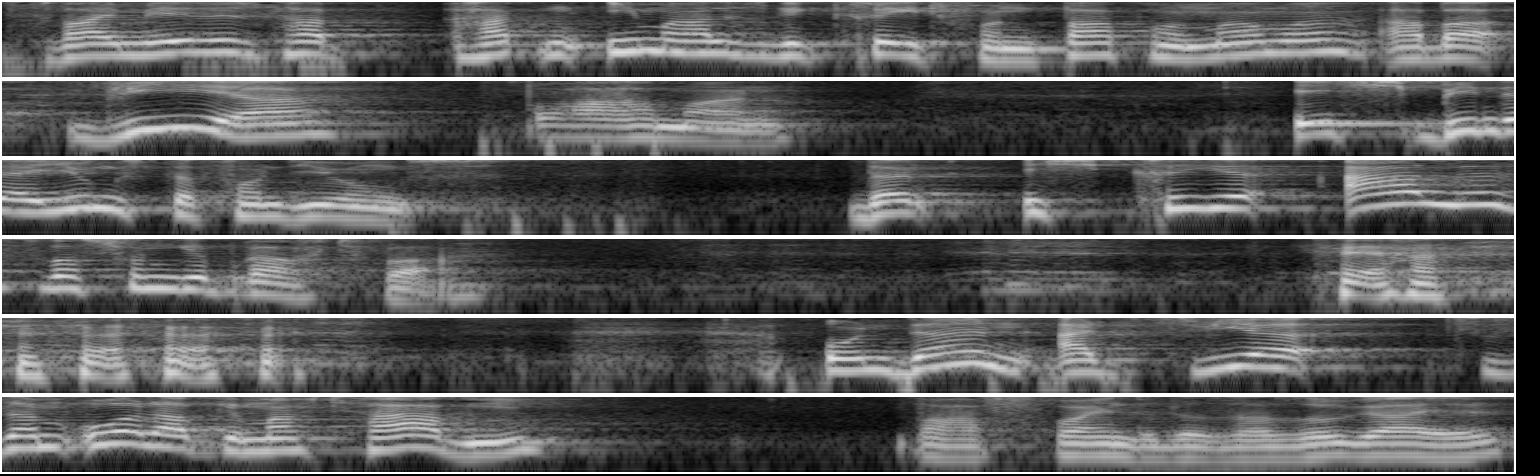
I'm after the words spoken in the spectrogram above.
Zwei Mädels hab, hatten immer alles gekriegt von Papa und Mama, aber wir, boah Mann, ich bin der Jüngste von den Jungs. Dann ich kriege alles, was schon gebracht war. Ja. Und dann, als wir zusammen Urlaub gemacht haben, war Freunde, das war so geil,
